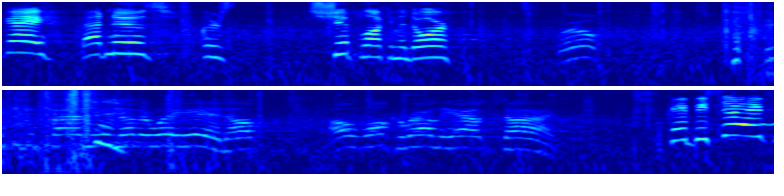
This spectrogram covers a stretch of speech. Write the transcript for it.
Okay, bad news. There's shit blocking the door. Well, if you can find me another way in, I'll, I'll walk around the outside. Okay, be safe.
